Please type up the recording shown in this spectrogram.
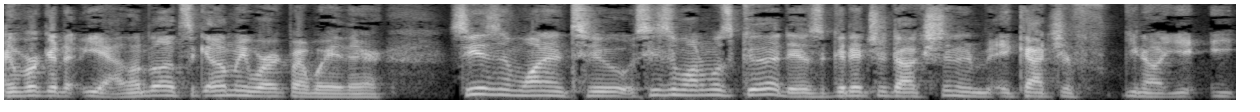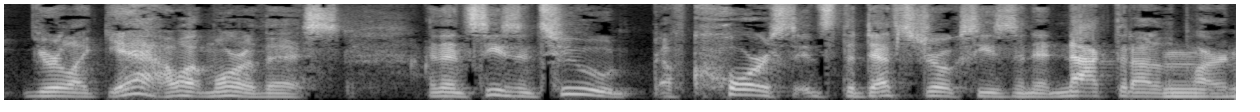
and we're gonna yeah let me, let's let me work my way there season one and two season one was good it was a good introduction and it got your you know you- you're like yeah i want more of this and then season two of course it's the deathstroke season it knocked it out of the park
